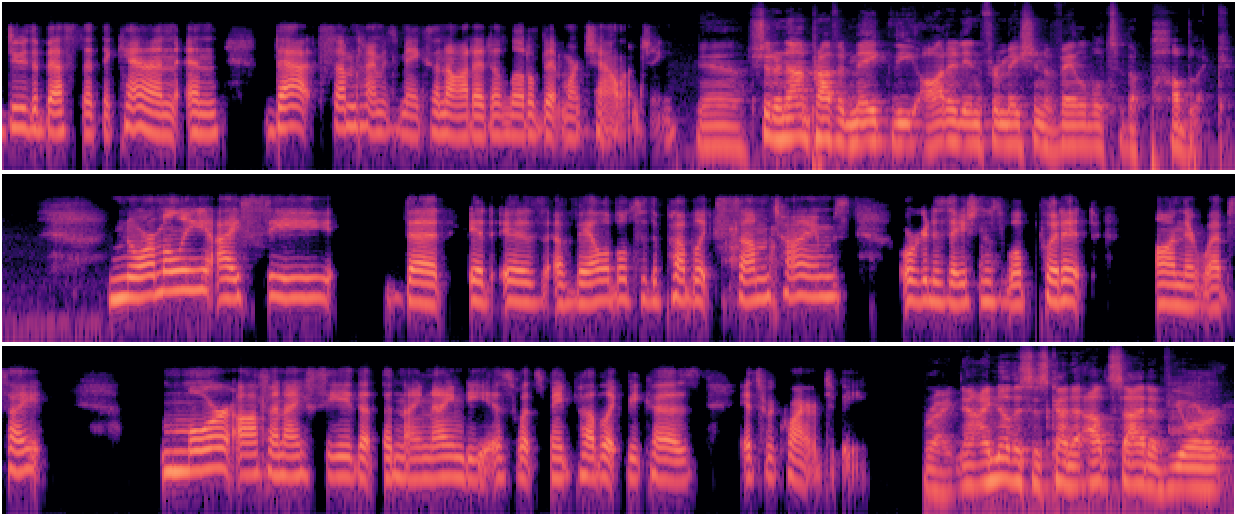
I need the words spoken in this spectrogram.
do the best that they can and that sometimes makes an audit a little bit more challenging. Yeah. Should a nonprofit make the audit information available to the public? Normally i see that it is available to the public. Sometimes organizations will put it on their website. More often i see that the 990 is what's made public because it's required to be Right. Now, I know this is kind of outside of your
